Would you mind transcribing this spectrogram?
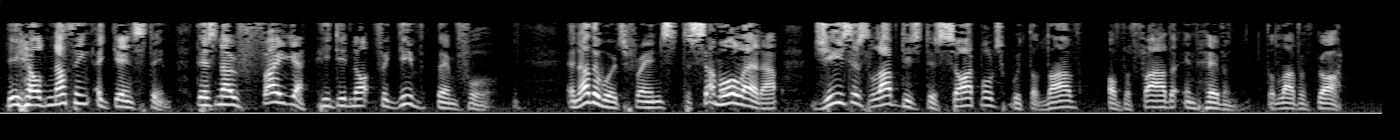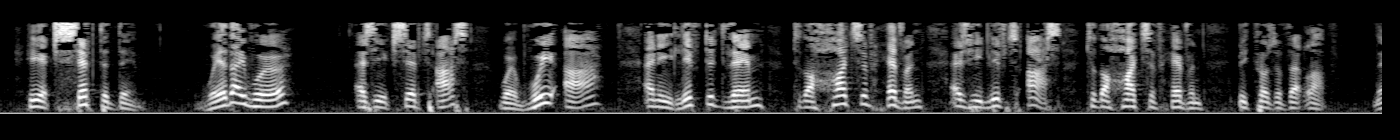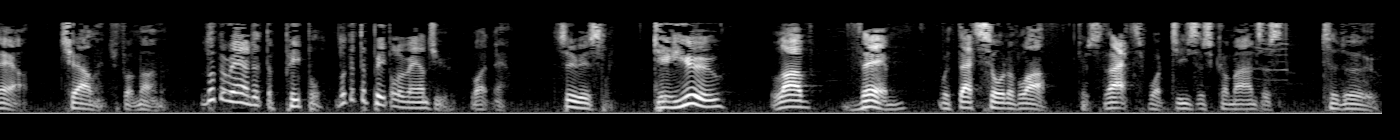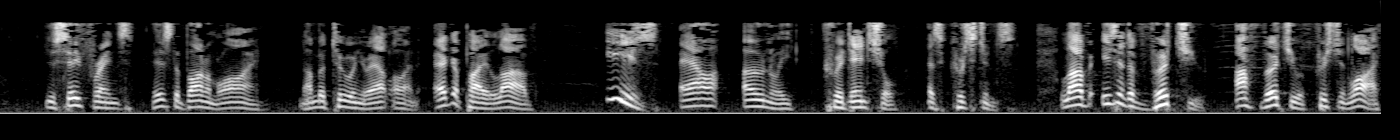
He held nothing against them. There's no failure he did not forgive them for. In other words, friends, to sum all that up, Jesus loved his disciples with the love of the Father in heaven, the love of God. He accepted them where they were, as he accepts us where we are, and he lifted them to the heights of heaven as he lifts us to the heights of heaven because of that love. Now, challenge for a moment. Look around at the people. Look at the people around you right now. Seriously. Do you love them with that sort of love? Because that's what Jesus commands us to do. You see, friends, here's the bottom line. Number two in your outline agape love is our only credential as Christians. Love isn't a virtue, a virtue of Christian life.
